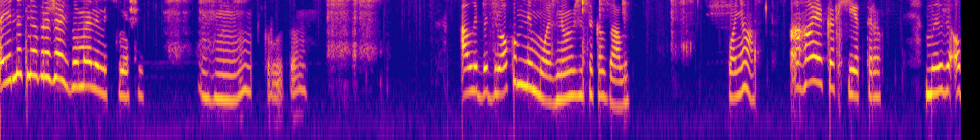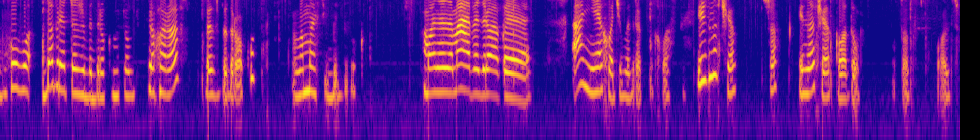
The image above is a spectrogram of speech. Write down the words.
А я навіть не ображаюсь, бо в мене міцніший. Угу, круто. Але бедроком не можна, ми вже це казали. Поняла? Ага, яка хитра. Ми вже обговорили. Добре, я теж бедроком зроблю. Ну гаразд, без бедроку. Ламай свій бедрок. У мене немає бедроки. А, ні, я хочу бедрок покласти. І значить. Що? І значить я кладу. Отак пальцем.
